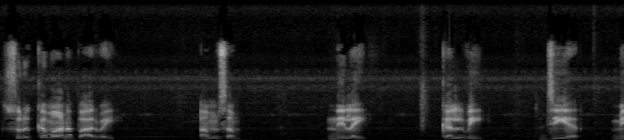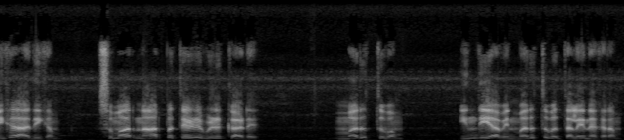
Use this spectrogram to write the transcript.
சுருக்கமான பார்வை. அம்சம். நிலை. கல்வி ஜியர் மிக அதிகம். சுமார் நாற்பத்தேழு விழுக்காடு. மருத்துவம் இந்தியாவின் மருத்துவ தலைநகரம்.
